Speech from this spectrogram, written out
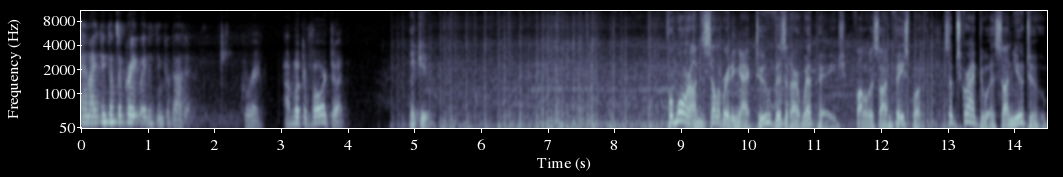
And I think that's a great way to think about it. Great. I'm looking forward to it. Thank you. For more on Celebrating Act Two, visit our webpage, follow us on Facebook, subscribe to us on YouTube,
